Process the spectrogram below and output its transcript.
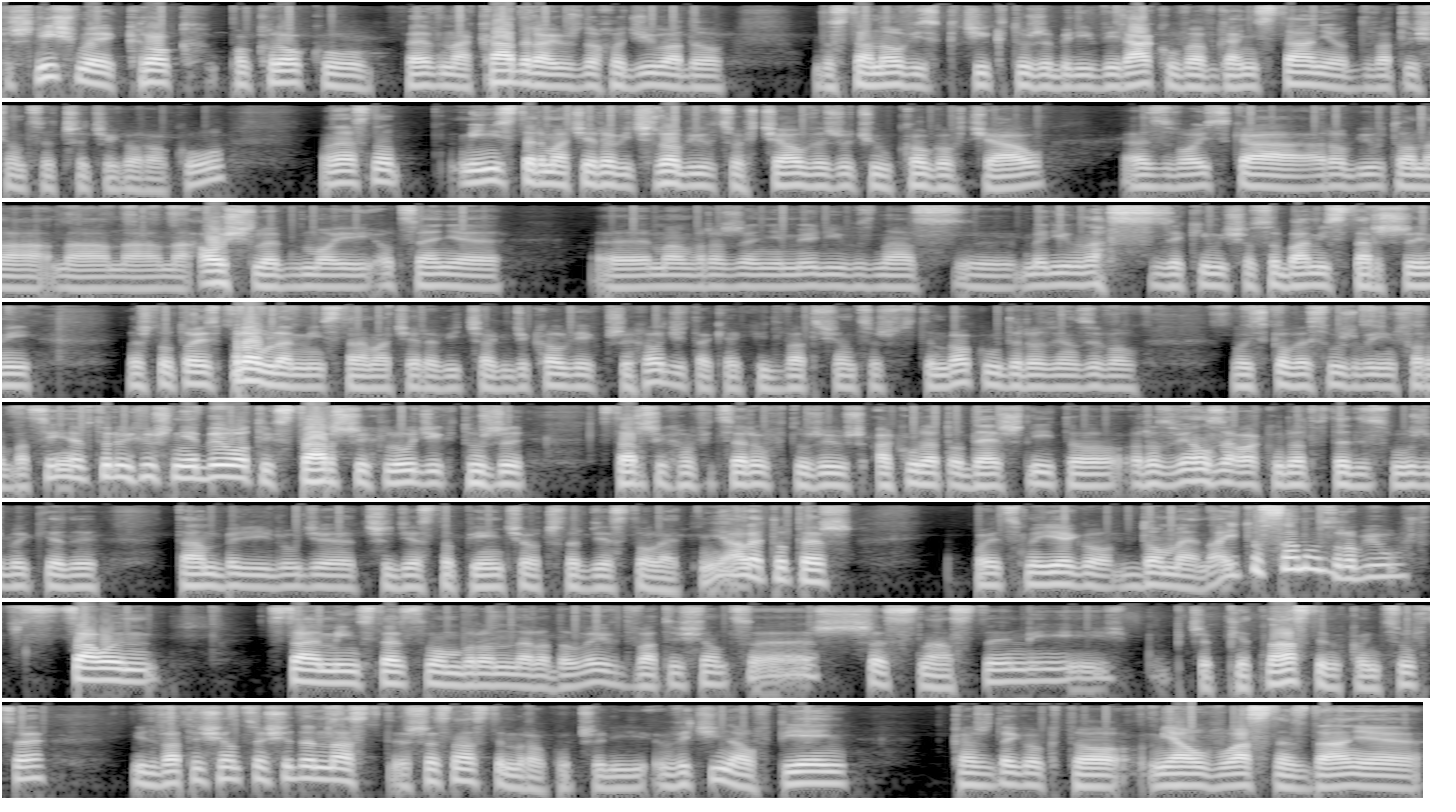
Szliśmy krok po kroku, pewna kadra już dochodziła do, do stanowisk, ci, którzy byli w Iraku, w Afganistanie od 2003 roku. Natomiast no, minister Macierewicz robił co chciał, wyrzucił kogo chciał z wojska, robił to na, na, na, na oślep w mojej ocenie E, mam wrażenie, mylił, z nas, e, mylił nas z jakimiś osobami starszymi. Zresztą to jest problem ministra Macierewicza. Gdziekolwiek przychodzi, tak jak i w 2006 roku, gdy rozwiązywał wojskowe służby informacyjne, w których już nie było tych starszych ludzi, którzy, starszych oficerów, którzy już akurat odeszli, to rozwiązał akurat wtedy służby, kiedy tam byli ludzie 35-40-letni, ale to też powiedzmy jego domena. I to samo zrobił z całym z całym Ministerstwem Obrony Narodowej w 2016 i, czy 15 końcówce i w 2016 roku, czyli wycinał w pień każdego, kto miał własne zdanie,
